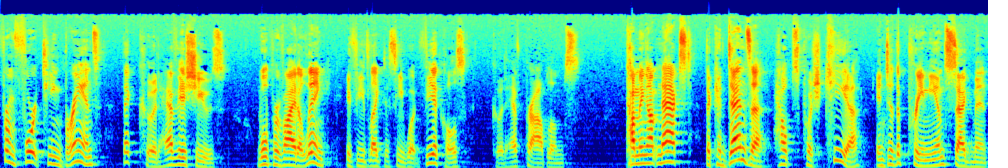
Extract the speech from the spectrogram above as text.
from 14 brands that could have issues. We'll provide a link if you'd like to see what vehicles could have problems. Coming up next, the Cadenza helps push Kia into the premium segment.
